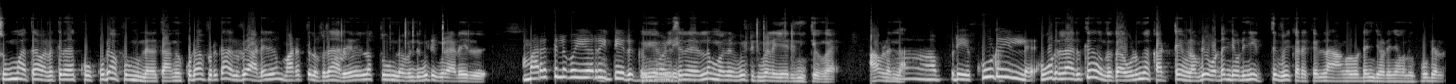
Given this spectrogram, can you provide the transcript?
சும்மா தான் வளர்க்குறது கு- குடாப்பும் இல்ல. இருக்கு அங்க குடாப்பு இருக்கு அதுல போய் அடையிறது மரத்துல போய் தான் அடையிறது தூண்ல வந்து வீட்டுக்கு மேல அடையிறது. மரத்துல போய் ஏறிட்டு இருக்கு சில எல்லாம் வீட்டுக்கு மேல ஏறி நிக்குங்க. அவ்வளவுதான். அப்படியே கூட இல்ல. கூடெல்லாம் இருக்கு. அவங்க க- ஒழுங்கா கட்டை அப்படியே உடஞ்சு உடஞ்சு இத்து போய் கிடக்கு. எல்லாம் அவங்க உடஞ்சு உடஞ்சு அவங்களுக்கு கூடல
